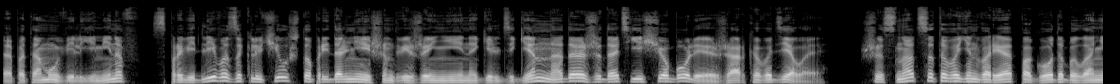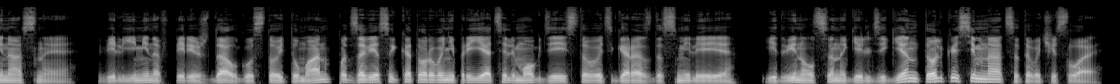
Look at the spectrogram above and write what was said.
а потому Вильяминов справедливо заключил, что при дальнейшем движении на Гельдиген надо ожидать еще более жаркого дела. 16 января погода была ненастная. Вильяминов переждал густой туман, под завесой которого неприятель мог действовать гораздо смелее и двинулся на Гельдиген только 17 числа.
